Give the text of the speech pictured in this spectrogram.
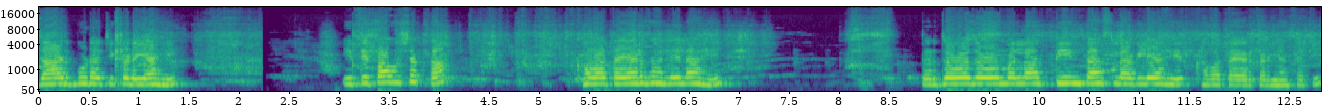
जाड बुडाची कढई आहे. इथे पाहू शकता खवा तयार झालेला आहे. तर जवळजवळ मला तीन तास लागले आहेत खवा तयार करण्यासाठी.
